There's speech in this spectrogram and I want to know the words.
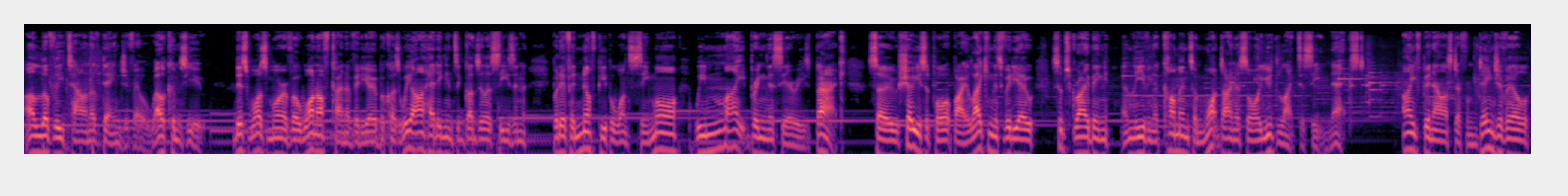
our lovely town of Dangerville welcomes you. This was more of a one-off kind of video because we are heading into Godzilla season, but if enough people want to see more, we might bring the series back. So show your support by liking this video, subscribing, and leaving a comment on what dinosaur you'd like to see next. I've been Alastair from Dangerville,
